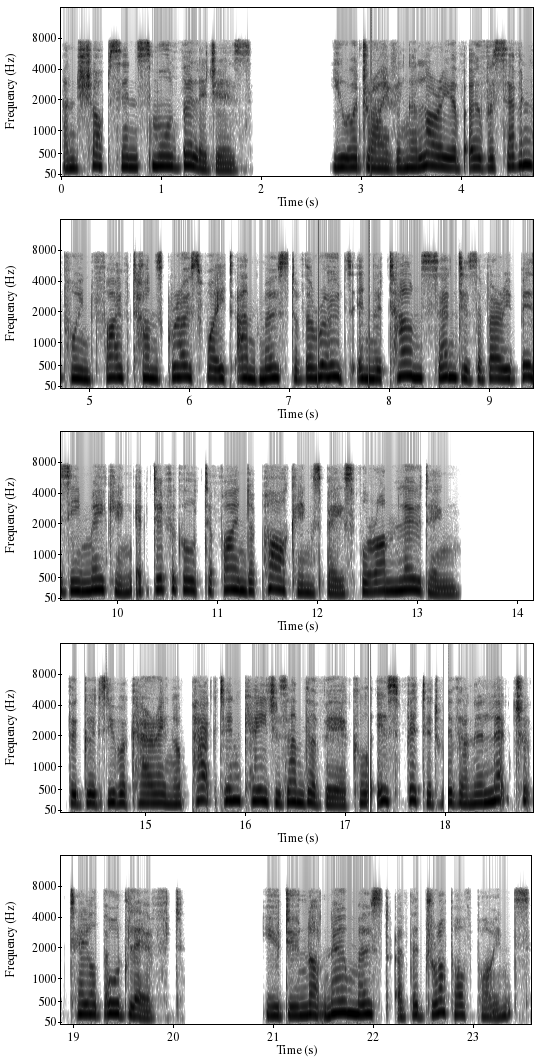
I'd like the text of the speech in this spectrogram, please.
and shops in small villages. You are driving a lorry of over 7.5 tons gross weight and most of the roads in the town centers are very busy making it difficult to find a parking space for unloading. The goods you are carrying are packed in cages and the vehicle is fitted with an electric tailboard lift. You do not know most of the drop-off points,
